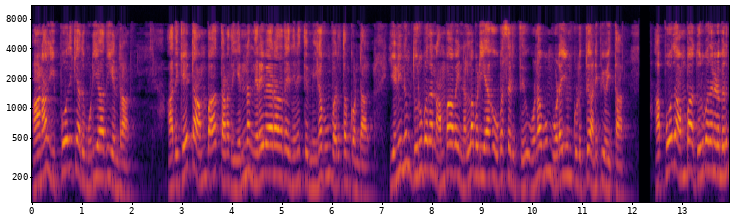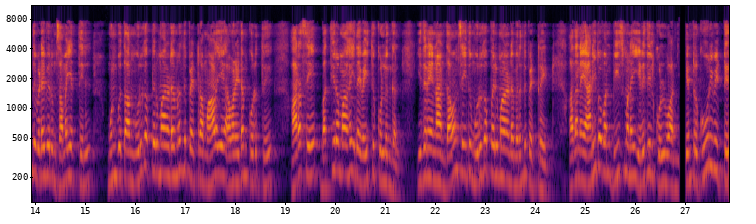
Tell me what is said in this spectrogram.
ஆனால் இப்போதைக்கு அது முடியாது என்றான். அது கேட்ட அம்பா தனது எண்ணம் நிறைவேறாததை நினைத்து மிகவும் வருத்தம் கொண்டாள். எனினும் துருபதன் அம்பாவை நல்லபடியாக உபசரித்து உணவும் உடையும் கொடுத்து அனுப்பி வைத்தான். அப்போது அம்பா துருபதனிடமிருந்து விடைபெறும் சமயத்தில் முன்பு தான் முருகப்பெருமானிடமிருந்து பெற்ற மாலையை அவனிடம் கொடுத்து அரசே பத்திரமாக இதை வைத்துக் கொள்ளுங்கள். இதனை நான் தவம் செய்து முருகப்பெருமானிடமிருந்து பெற்றேன். அதனை அணிபவன் பீஷ்மனை எளிதில் கொள்வான் என்று கூறிவிட்டு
